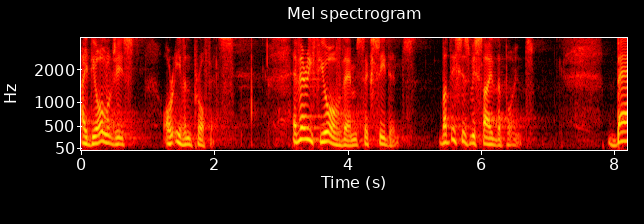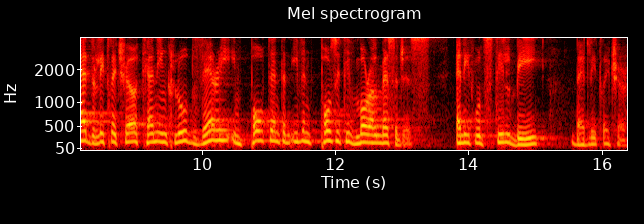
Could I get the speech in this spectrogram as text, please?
ideologists, or even prophets. A very few of them succeeded, but this is beside the point. Bad literature can include very important and even positive moral messages, and it would still be bad literature.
